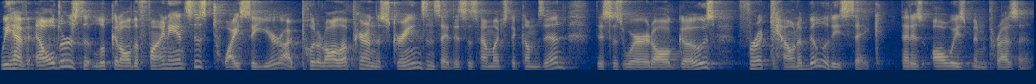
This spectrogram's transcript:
We have elders that look at all the finances twice a year. I put it all up here on the screens and say, this is how much that comes in. This is where it all goes for accountability's sake. That has always been present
